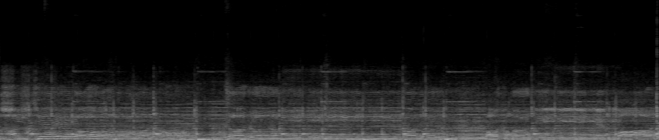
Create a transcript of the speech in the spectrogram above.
ভাসিছে কখনো? তরণী বলে কতদিন পরে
